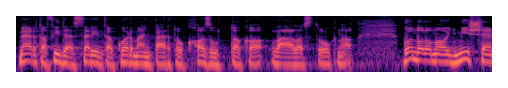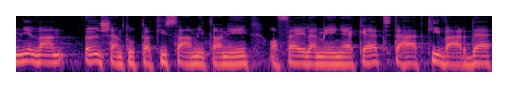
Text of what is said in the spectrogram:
mert a Fidesz szerint a kormánypártok hazudtak a választóknak. Gondolom, ahogy mi sem, nyilván ön sem tudta kiszámítani a fejleményeket, tehát kivár, de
